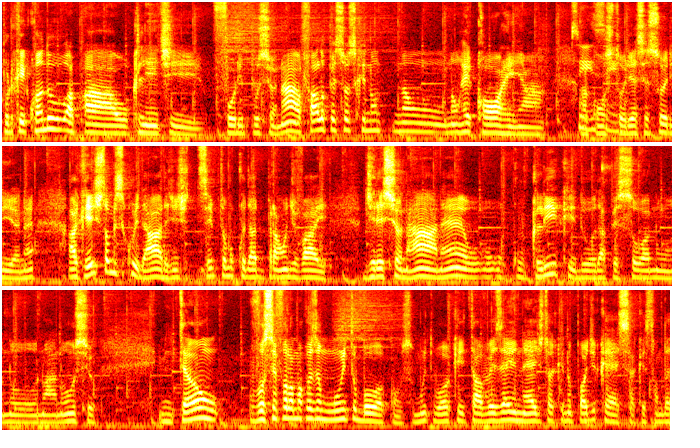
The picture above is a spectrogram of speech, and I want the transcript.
porque quando a- a- o cliente for impulsionar, eu falo pessoas que não, não, não recorrem sim. consultoria e assessoria, né? Aqui a gente toma esse cuidado, a gente sempre toma cuidado para onde vai direcionar, né? O, o- o clique do- da pessoa no, no, no anúncio. Então, você falou uma coisa muito boa, Consul, muito boa, que talvez é inédito aqui no podcast, essa questão da,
